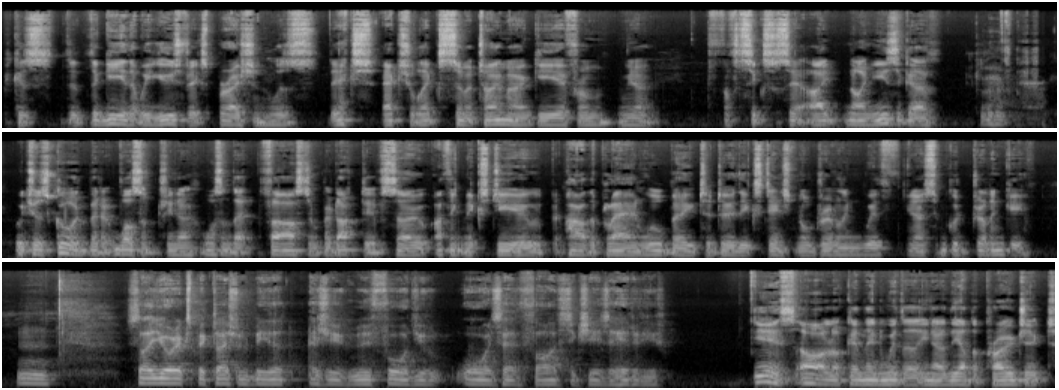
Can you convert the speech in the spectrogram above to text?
because the, the, gear that we used for exploration was the ex, actual ex Sumitomo gear from you know six or eight nine years ago. Mm-hmm. Which was good, but it wasn't, you know, wasn't that fast and productive. So I think next year, part of the plan will be to do the extensional drilling with, you know, some good drilling gear. Mm. So your expectation would be that as you move forward, you always have five, six years ahead of you. Yes. Oh, look, and then with the you know the other project,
